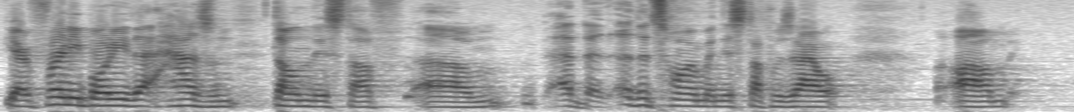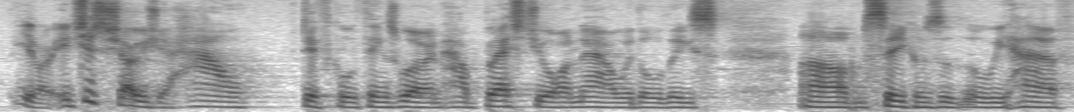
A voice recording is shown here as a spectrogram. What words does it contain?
you know, for anybody that hasn't done this stuff um, at, the, at the time when this stuff was out, um, you know, it just shows you how difficult things were and how blessed you are now with all these um, sequencers that we have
